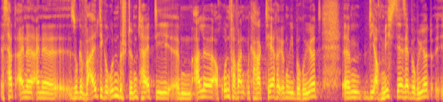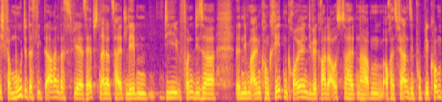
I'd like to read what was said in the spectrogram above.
es hat eine, eine so gewaltige Unbestimmtheit, die ähm, alle auch unverwandten Charaktere irgendwie berührt, ähm, die auch mich sehr, sehr berührt. Ich vermute, das liegt daran, dass wir selbst in einer Zeit leben, die von dieser, äh, neben allen konkreten Gräueln, die wir gerade auszuhalten haben, auch als Fernsehpublikum,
